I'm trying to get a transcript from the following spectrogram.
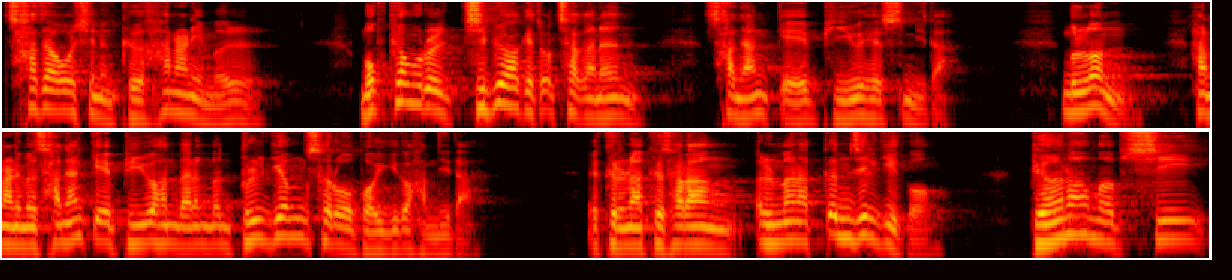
찾아오시는 그 하나님을 목표물을 집요하게 쫓아가는 사냥개에 비유했습니다. 물론 하나님을 사냥개에 비유한다는 건 불경스러워 보이기도 합니다. 그러나 그 사랑 얼마나 끈질기고 변함없이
